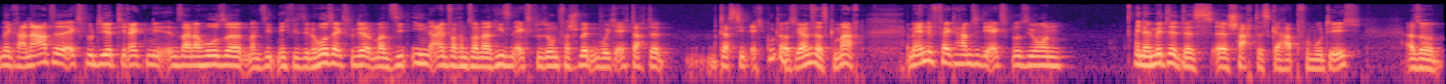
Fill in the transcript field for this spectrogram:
eine Granate explodiert direkt in seiner Hose. Man sieht nicht, wie sie eine Hose explodiert, aber man sieht ihn einfach in so einer riesen Explosion verschwinden, wo ich echt dachte, das sieht echt gut aus. Wie haben sie das gemacht? Im Endeffekt haben sie die Explosion in der Mitte des äh, Schachtes gehabt, vermute ich also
